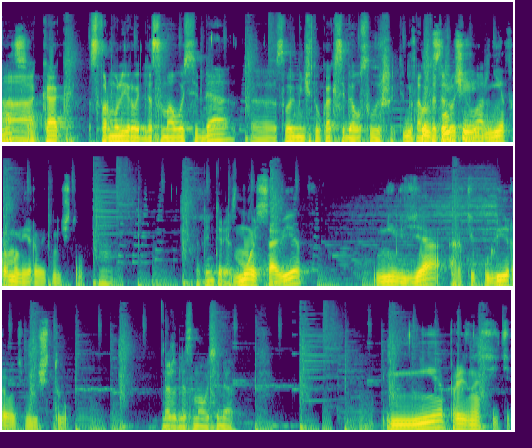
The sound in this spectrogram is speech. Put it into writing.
А, как сформулировать для самого себя э, свою мечту, как себя услышать? Ни Потому в коем что это же очень важно. не формулировать мечту. Это интересно. Мой совет – нельзя артикулировать мечту. Даже для самого себя? не произносите.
